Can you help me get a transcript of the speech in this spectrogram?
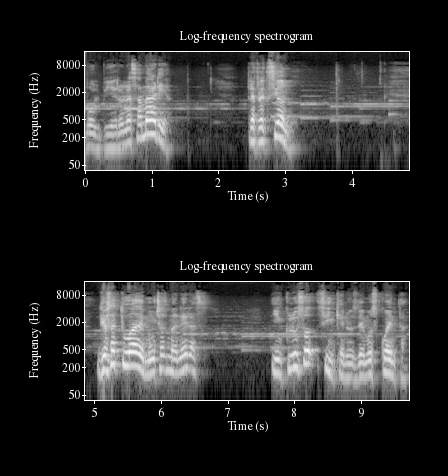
volvieron a Samaria. Reflexión. Dios actúa de muchas maneras, incluso sin que nos demos cuenta.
